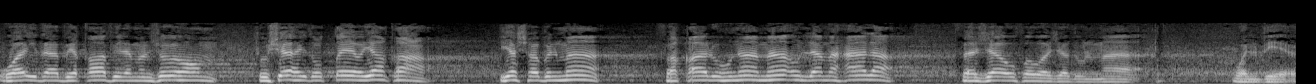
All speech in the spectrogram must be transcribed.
وإذا بقافلة منشورهم تشاهد الطير يقع يشرب الماء فقالوا هنا ماء لا محالة فجاءوا فوجدوا الماء والبئر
